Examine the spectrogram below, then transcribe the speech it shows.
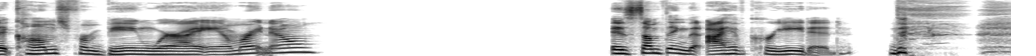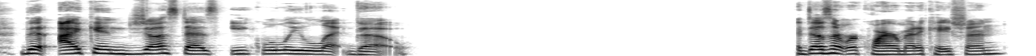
that comes from being where I am right now is something that I have created that I can just as equally let go. It doesn't require medication.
